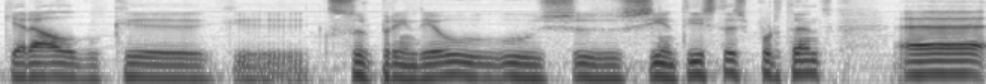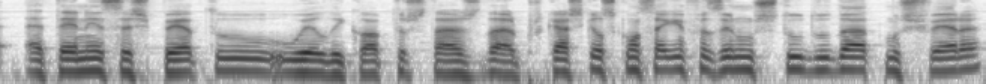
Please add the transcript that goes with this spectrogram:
que era algo que, que, que surpreendeu os, os, cientistas. Portanto, até nesse aspecto, o helicóptero está a ajudar, porque acho que eles conseguem fazer um estudo da atmosfera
